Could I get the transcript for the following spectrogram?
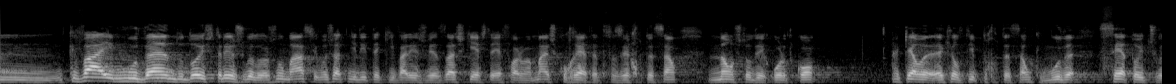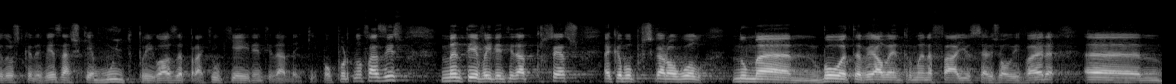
um, que vai mudando dois, três jogadores no máximo. Eu já tinha dito aqui várias vezes, acho que esta é a forma mais correta de fazer rotação. Não estou de acordo com Aquela, aquele tipo de rotação que muda 7, 8 jogadores de cada vez, acho que é muito perigosa para aquilo que é a identidade da equipa. O Porto não faz isso, manteve a identidade de processos, acabou por chegar ao golo numa boa tabela entre o Manafá e o Sérgio Oliveira, uh,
